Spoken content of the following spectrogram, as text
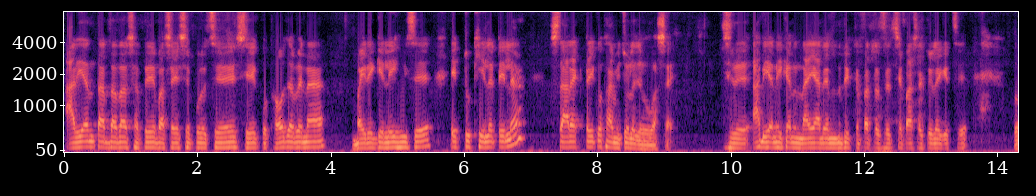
আরিয়ান তার দাদার সাথে বাসায় এসে পড়েছে, সে কোথাও যাবে না, বাইরে গেলেই হইছে। একটু খেলা টেলা, তার একটাই কথা, আমি চলে যাব বাসায়। সে আরিয়ান এখানে নাই, আরিয়ান দেখতে পারতেছে সে বাসায় চলে গেছে। তো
